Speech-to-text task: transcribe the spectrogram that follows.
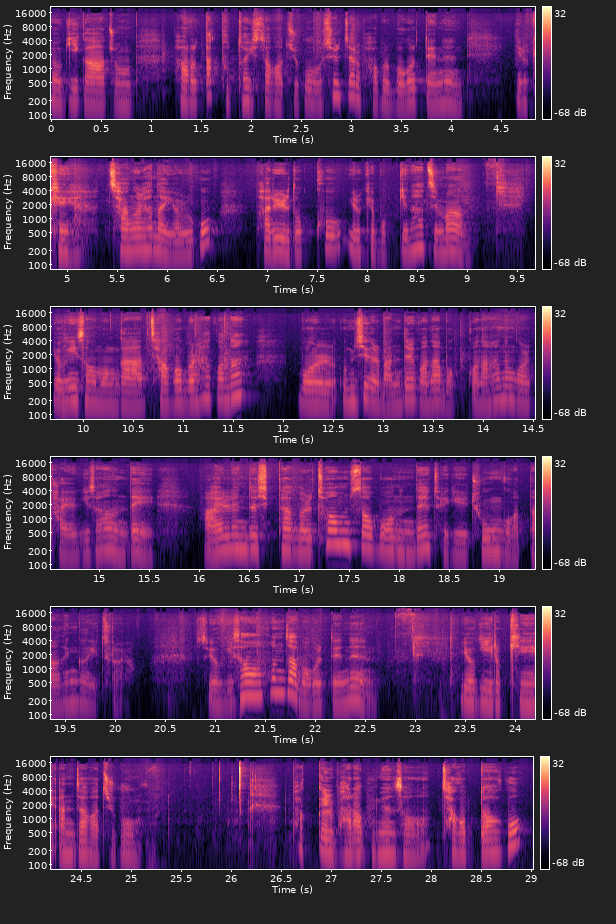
여기가 좀 바로 딱 붙어 있어가지고 실제로 밥을 먹을 때는 이렇게 장을 하나 열고 다리를 넣고 이렇게 먹긴 하지만 여기서 뭔가 작업을 하거나 뭘 음식을 만들거나 먹거나 하는 걸 다 여기서 하는데 아일랜드 식탁을 처음 써보는데 되게 좋은 것 같다는 생각이 들어요. 그래서 여기서 혼자 먹을 때는 여기 이렇게 앉아가지고 밖을 바라보면서 작업도 하고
